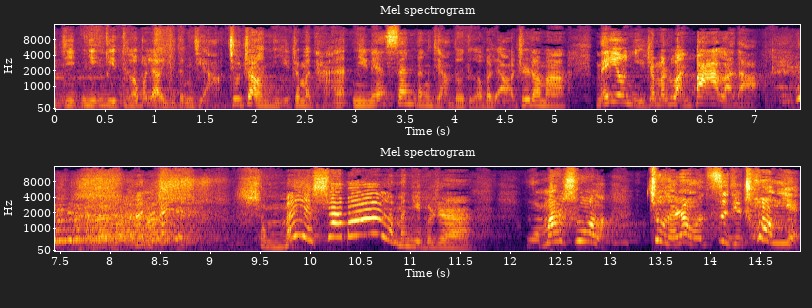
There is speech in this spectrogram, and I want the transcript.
你你你你得不了一等奖，就照你这么谈，你连三等奖都得不了，知道吗？没有你这么乱扒拉的。什么呀？瞎扒拉吗？你不是？我妈说了，就得让我自己创业。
